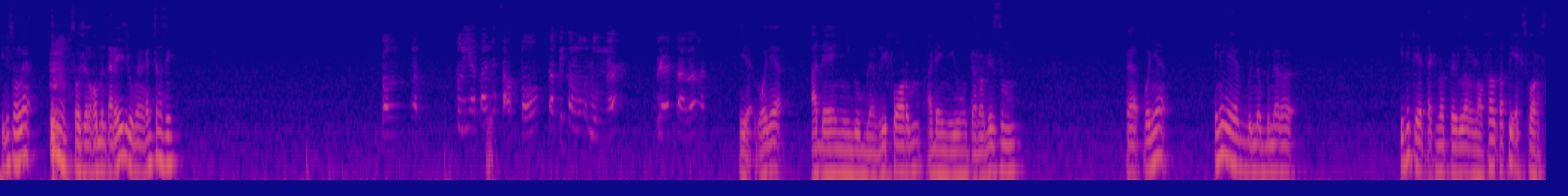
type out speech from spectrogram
Ini soalnya sosial komentarnya lumayan kenceng sih. banget kelihatannya subtle tapi kalau lu nggak berasa banget Iya, pokoknya ada yang nyinggung gun reform, ada yang nyinggung terorisme. Ya, pokoknya ini kayak bener-bener ini kayak techno thriller novel tapi X Force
